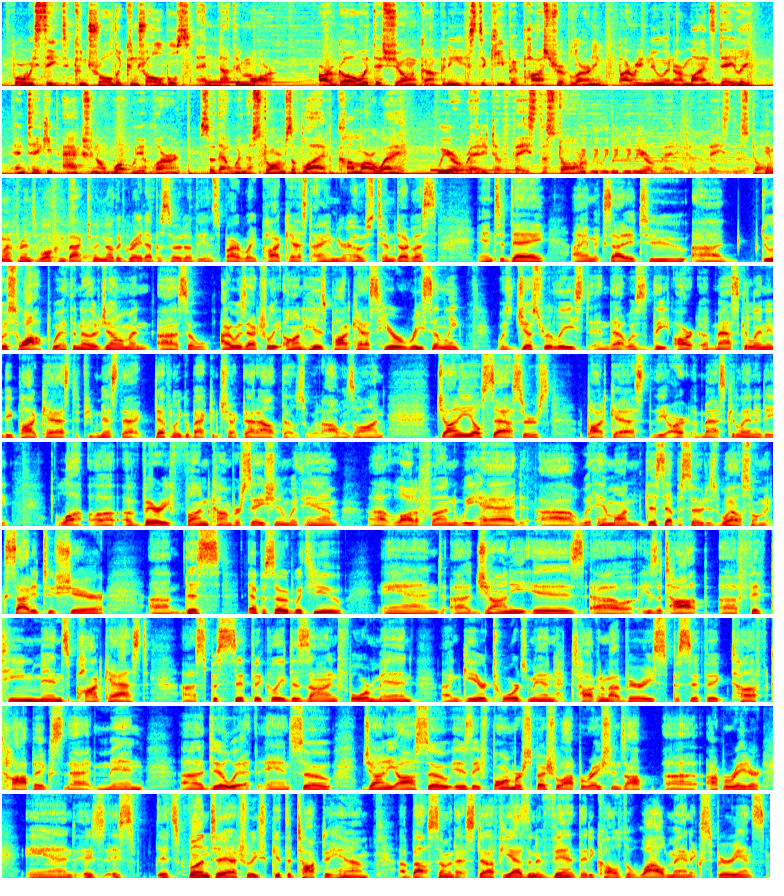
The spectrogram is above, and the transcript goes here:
For we seek to control the controllables and nothing more. Our goal with this show and company is to keep a posture of learning by renewing our minds daily and taking action on what we have learned so that when the storms of life come our way, we are ready to face the storm. We, we, we, we, are ready to face the storm. Hey, my friends, welcome back to another great episode of the Inspired Way podcast. I am your host, Tim Douglas, and today I am excited to uh, do a swap with another gentleman. Uh, so I was actually on his podcast here recently, was just released, and that was the Art of Masculinity podcast. If you missed that, definitely go back and check that out. That was what I was on. Johnny Elsasser's podcast, The Art of Masculinity. A, lot, uh, a very fun conversation with him. Uh, a lot of fun we had uh, with him on this episode as well. So I'm excited to share um, this episode with you and uh, Johnny is uh, he's a top uh, 15 men's podcast uh, specifically designed for men and geared towards men, talking about very specific, tough topics that men uh, deal with. And so Johnny also is a former special operations op, uh, operator, and it's, it's it's fun to actually get to talk to him about some of that stuff. He has an event that he calls the Wild Man Experience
